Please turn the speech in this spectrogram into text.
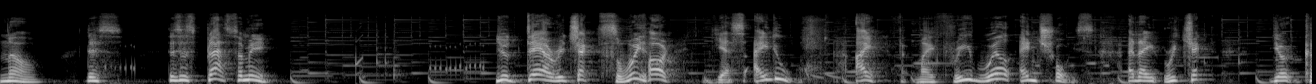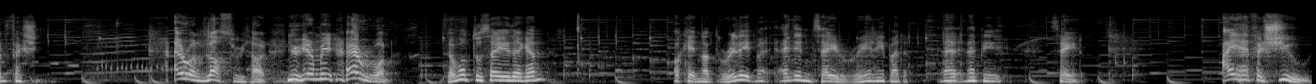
No, this, this is blasphemy. You dare reject sweetheart? Yes, I do. I have my free will and choice, and I reject your confession. Everyone loves sweetheart. You hear me? Everyone. Don't want to say it again? Okay, not really, but I didn't say really, but uh, let me say it. I have a shoe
